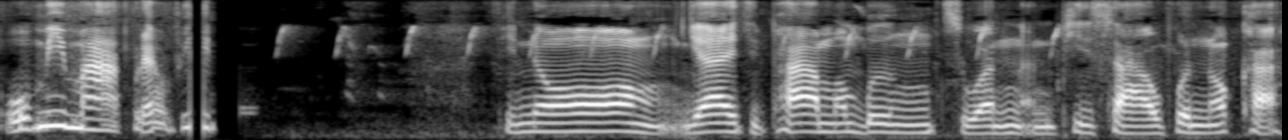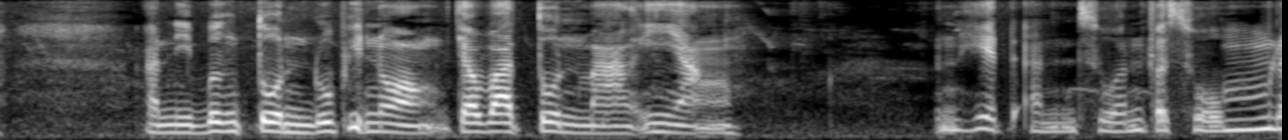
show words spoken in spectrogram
โอ้มีหมากแล้วพี่ พี่น้องยายสิพามาเบิงสวนอันพี่สาวเพิ่นเนาะค่ะ อันนี้เบิงต้นดูพี่น้องจะว่าต้นหมากอีหยังเพิ่นเฮ็ดอันสวนผสมห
